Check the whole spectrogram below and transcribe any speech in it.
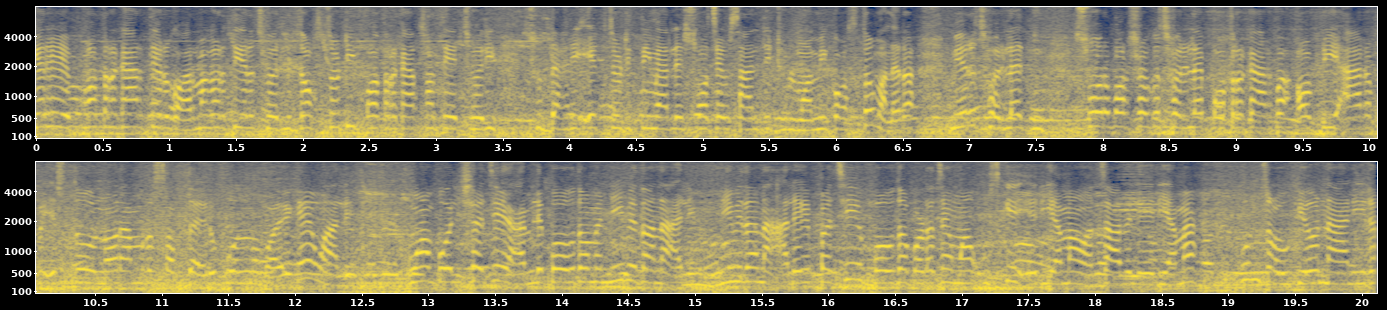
के अरे पत्रकार तेरो घरमा गएर तेरो छोरीले दसचोटि पत्रकारसँग तेरो छोरी सुत्दाखेरि एकचोटि तिमीहरूले सोचेको शान्ति ठुलो मम्मी कस्तो? भनेर मेरो छोरीलाई सोह्र वर्षको छोरीलाई पत्रकारको अप्टी आरोप यस्तो नराम्रो शब्दहरू बोल्नुभयो क्या उहाँले। उहाँ बोलिसकेपछि हामीले बौद्धमा निवेदन हाल्यौँ निवेदन हालेपछि बौद्धबाट चाहिँ उहाँ उसकै एरियामा चाबेल एरियामा कुन चौकी हो नानी र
